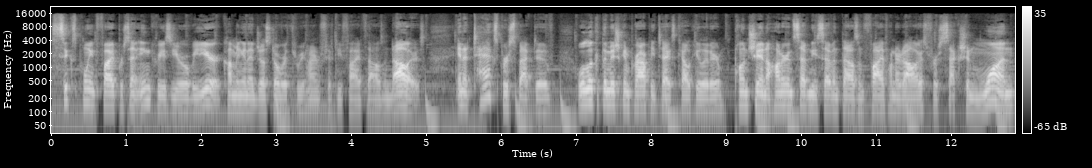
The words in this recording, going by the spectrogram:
6.5% increase year over year, coming in at just over $355,000. In a tax perspective, we'll look at the Michigan property tax calculator, punch in $177,500 for section 1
